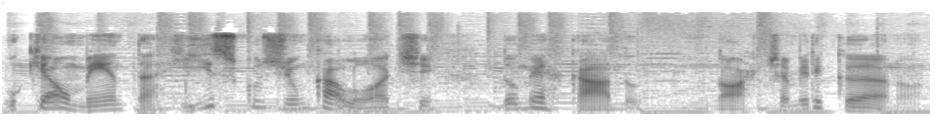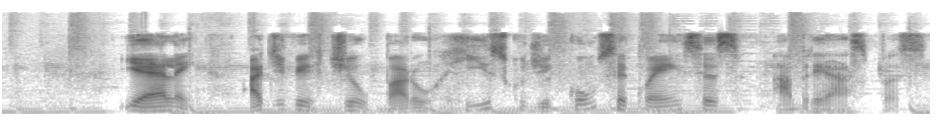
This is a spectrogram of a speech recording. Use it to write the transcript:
o que aumenta riscos de um calote do mercado norte-americano. Yellen advertiu para o risco de consequências, aspas,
